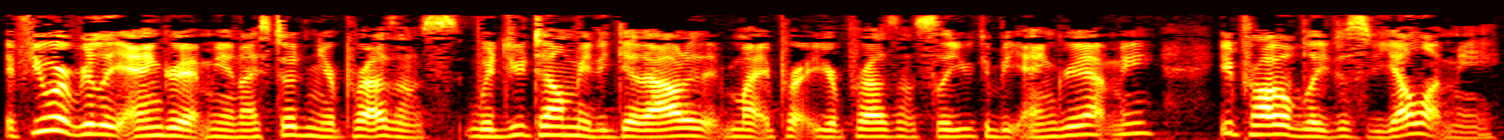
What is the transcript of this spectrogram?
if you were really angry at me and I stood in your presence, would you tell me to get out of my your presence so you could be angry at me? You'd probably just yell at me,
